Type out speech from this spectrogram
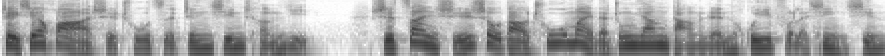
这些话是出自真心诚意，使暂时受到出卖的中央党人恢复了信心。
